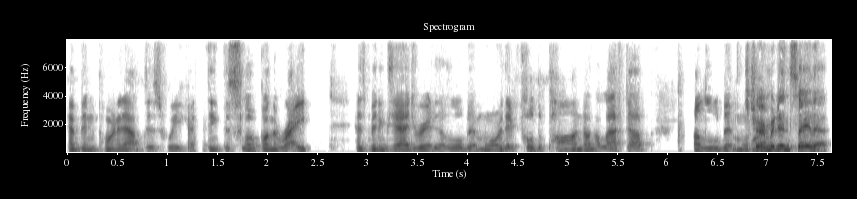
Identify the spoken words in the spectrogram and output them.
have been pointed out this week. I think the slope on the right has been exaggerated a little bit more. They pulled the pond on the left up a little bit more. Chairman didn't say that.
